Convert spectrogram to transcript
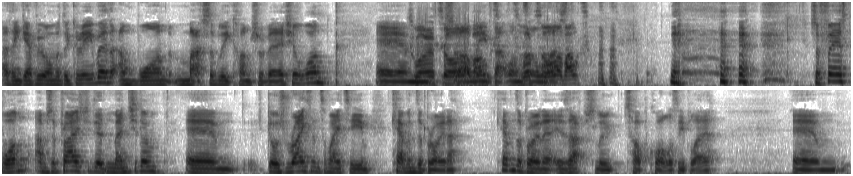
I think everyone would agree with, and one massively controversial one. Um, That's what it's so all I'll about. leave that one That's what it's all last. about. So first one, I'm surprised you didn't mention him. Um, goes right into my team, Kevin De Bruyne. Kevin De Bruyne is absolute top quality player. Um,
